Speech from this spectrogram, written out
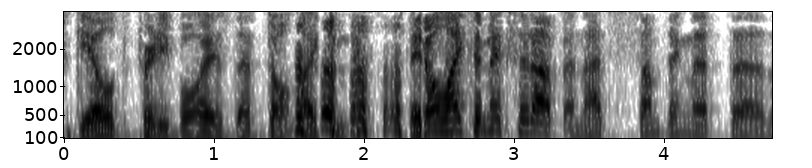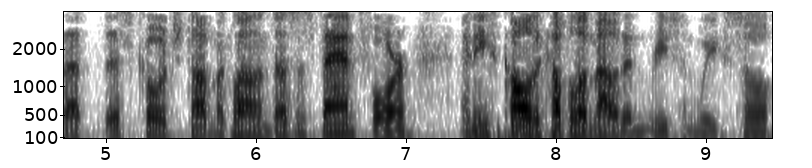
skilled, pretty boys that don't like to mix, they don't like to mix it up, and that's something that uh, that this coach Todd McLellan doesn't stand for, and he's called a couple of them out in recent weeks. So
